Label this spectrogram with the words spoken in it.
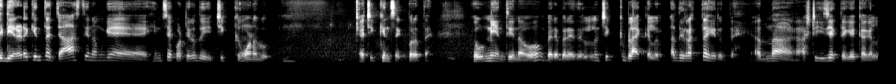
ಇದೆರಡಕ್ಕಿಂತ ಜಾಸ್ತಿ ನಮಗೆ ಹಿಂಸೆ ಕೊಟ್ಟಿರೋದು ಈ ಚಿಕ್ಕ ಒಣಗು. ಚಿಕ್ಕ ಹಿಂಸೆಗೆ ಬರುತ್ತೆ. ಉಣ್ಣಿ ಅಂತೀವಿ ನಾವು ಬೇರೆ ಬೇರೆ ಇದೆಲ್ಲ ಚಿಕ್ಕ ಬ್ಲ್ಯಾಕ್ ಕಲರ್ ಅದು ರಕ್ತ ಇರುತ್ತೆ. ಅದನ್ನ ಅಷ್ಟು ಈಸಿಯಾಗಿ ತೆಗಿಯೋಕ್ಕಾಗಲ್ಲ.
